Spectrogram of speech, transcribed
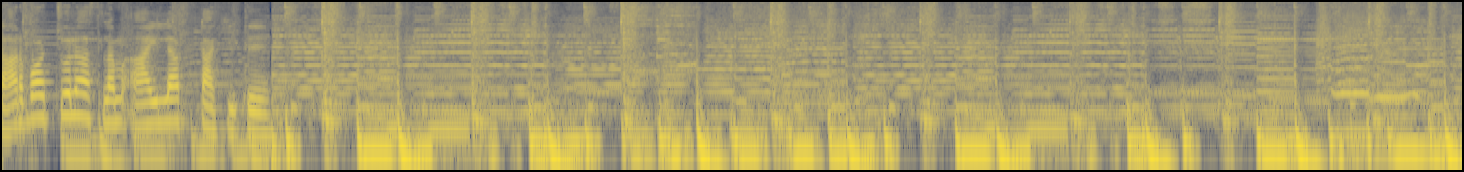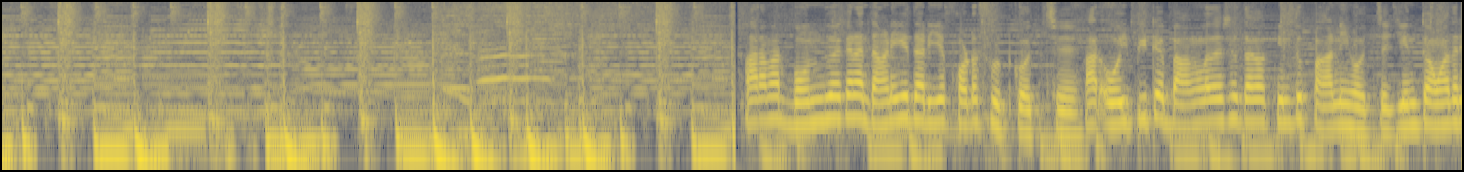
তারপর চলে আসলাম আই লাভ টাকিতে। আর আমার বন্ধু এখানে দাঁড়িয়ে দাঁড়িয়ে ফটো শুট করছে। আর ওই পিঠে বাংলাদেশে দেখো কিন্তু পানি হচ্ছে, কিন্তু আমাদের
